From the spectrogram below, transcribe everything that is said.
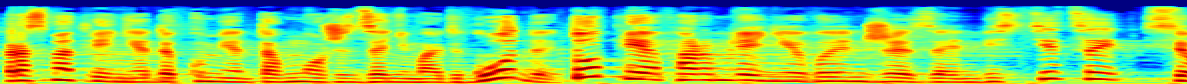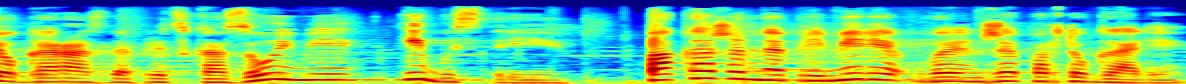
рассмотрение документов может занимать годы, то при оформлении ВНЖ за инвестиции все гораздо предсказуемее и быстрее. Покажем на примере ВНЖ Португалии.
